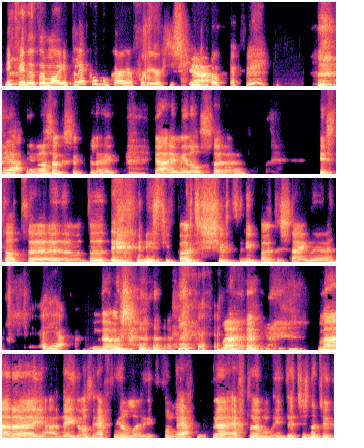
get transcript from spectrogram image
Ik vind het een mooie plek om elkaar voor de eerst te zien. Ja. ja. Dat was ook superleuk. Ja, inmiddels eh, is dat de- is die fotoshoot, die foto's zijn ja. een doos. maar, Maar uh, ja, nee, dat was echt heel leuk. Ik vond Ja. echt, uh, echt um, het is natuurlijk een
